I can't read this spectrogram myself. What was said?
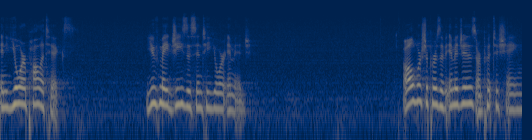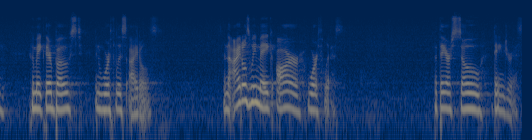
in your politics, you've made Jesus into your image. All worshippers of images are put to shame who make their boast in worthless idols. And the idols we make are worthless, but they are so dangerous.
